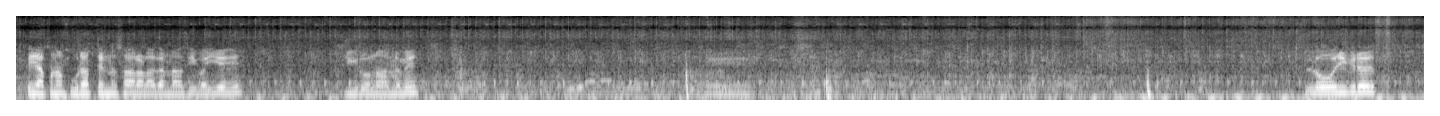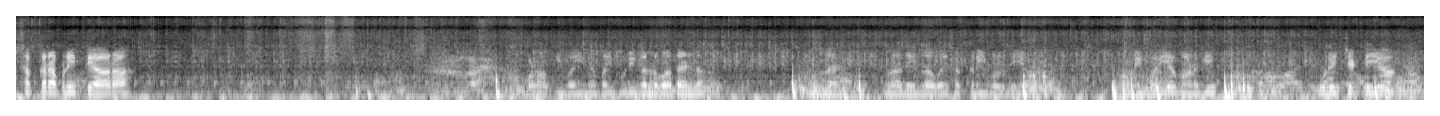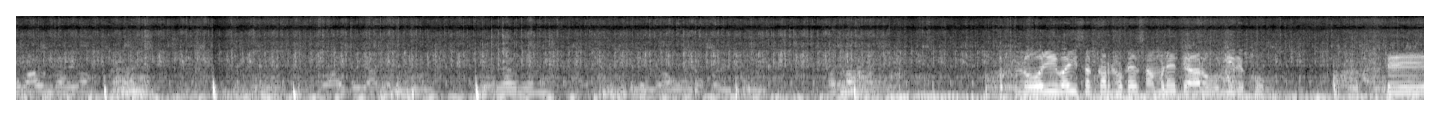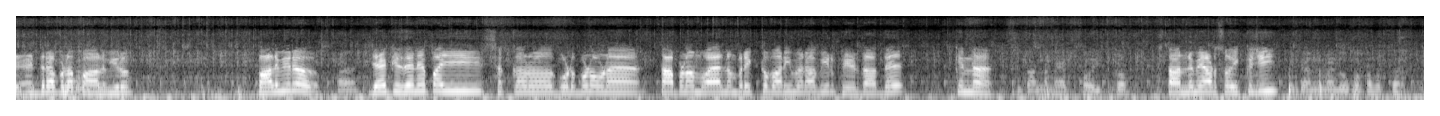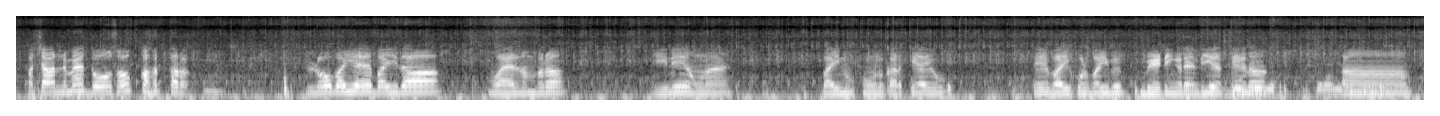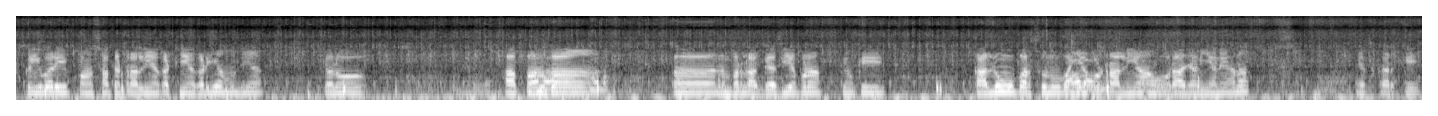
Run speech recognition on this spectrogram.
ਤੇ ਆਪਣਾ ਪੂਰਾ 3 ਸਾਲ ਵਾਲਾ ਗੰਨਾ ਸੀ ਬਾਈ ਇਹ। 099 ਤੇ ਲੋ ਜੀ ਵੀਰੇ ਸ਼ੱਕਰ ਆਪਣੀ ਤਿਆਰ ਆ। ਬਣਾਤੀ ਬਾਈ ਨੇ ਬਾਈ ਪੂਰੀ ਗੱਲਬਾਤ ਐਂਡ ਲੈ ਲੈ ਦੇਖ ਲਾ ਬਾਈ ਸ਼ੱਕਰੀ ਬਣਦੀ ਆ। ਪੂਰੀ ਵਧੀਆ ਬਣ ਗਈ। ਪੂਰੀ ਚਿੱਟੀ ਆ। ਲੋ ਜੀ ਬਾਈ ਸ਼ੱਕਰ ਤੁਹਾਡੇ ਸਾਹਮਣੇ ਤਿਆਰ ਹੋ ਗਈ ਦੇਖੋ ਤੇ ਇੱਧਰ ਆਪਣਾ ਪਾਲਵੀਰ ਪਾਲਵੀਰ ਜੇ ਕਿਸੇ ਨੇ ਭਾਈ ਸ਼ੱਕਰ ਗੁੜ ਬਣਾਉਣਾ ਹੈ, ਤਾਂ ਆਪਣਾ ਮੋਬਾਈਲ ਨੰਬਰ ਇੱਕ ਵਾਰੀ ਮੇਰਾ ਵੀਰ ਫੇਰ ਦੱਸ ਦੇ। ਕਿੰਨਾ 97801 97801 ਜੀ। 95271 95271 ਲੋ ਬਾਈ ਇਹ ਬਾਈ ਦਾ ਮੋਬਾਈਲ ਨੰਬਰ। ਜਿਹਨੇ ਆਉਣਾ ਬਾਈ ਨੂੰ ਫੋਨ ਕਰਕੇ ਆਇਓ। ਤੇ ਬਾਈ ਕੋਲ ਬਾਈ ਵੇਟਿੰਗ ਰਹਿੰਦੀ ਹੈ ਇੱਥੇ ਨਾ? ਤਾਂ ਕਈ ਵਾਰੀ 5-7 ਟਰਾਲੀਆਂ ਇਕੱਠੀਆਂ ਖੜੀਆਂ ਹੁੰਦੀਆਂ। ਚਲੋ ਆਪਾਂ ਨੂੰ ਤਾਂ ਨੰਬਰ ਲੱਗ ਗਿਆ ਸੀ ਆਪਣਾ, ਕਿਉਂਕਿ ਕੱਲ ਨੂੰ ਪਰਸੋਂ ਨੂੰ ਬਾਈਆਂ ਆਪਾਂ ਟਰਾਲੀਆਂ ਹੋਰ ਆ ਜਾਣੀਆਂ ਨੇ, ਹਨਾ? ਇਸ ਕਰਕੇ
